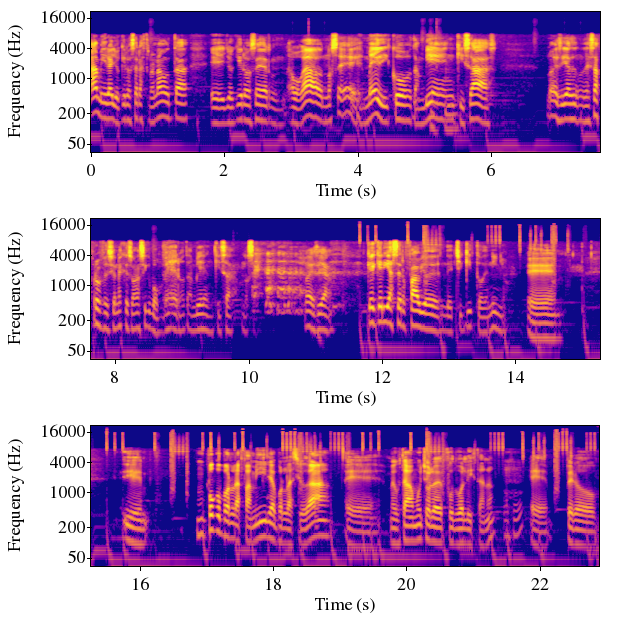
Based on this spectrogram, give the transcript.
ah, mira, yo quiero ser astronauta, eh, yo quiero ser abogado, no sé, médico también, quizás. No decía, de esas profesiones que son así, bombero también, quizás, no sé. No decía, ¿qué quería ser Fabio de, de chiquito, de niño? Eh, y, eh, un poco por la familia, por la ciudad, eh, me gustaba mucho lo de futbolista, ¿no? Eh, pero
